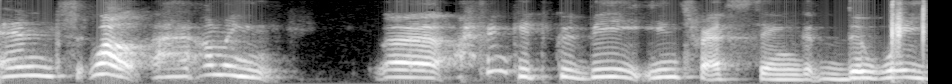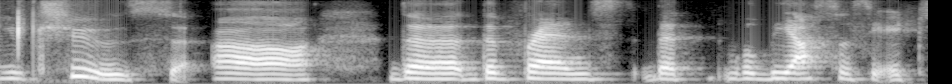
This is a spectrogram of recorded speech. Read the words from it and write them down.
And well, I mean, uh, I think it could be interesting the way you choose uh, the the brands that will be associated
